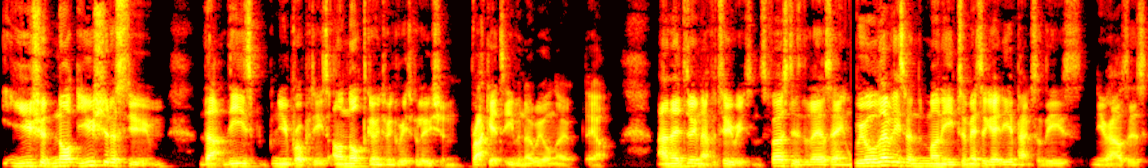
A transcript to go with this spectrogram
you should not you should assume that these new properties are not going to increase pollution, brackets, even though we all know they are. And they're doing that for two reasons. First is that they are saying we will never spend money to mitigate the impacts of these new houses.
